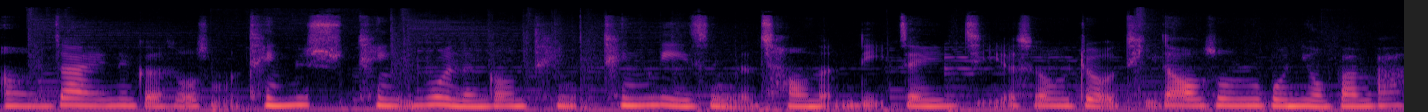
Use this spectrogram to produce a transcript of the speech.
嗯，在那个说什么听听，如果能够听听力是你的超能力这一集的时候，就有提到说，如果你有办法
